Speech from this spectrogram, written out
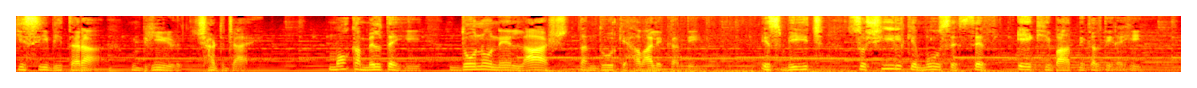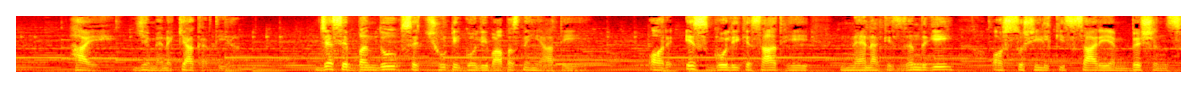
किसी भी तरह भीड़ छट जाए। मौका मिलते ही दोनों ने लाश तंदूर के हवाले कर दी। इस बीच सुशील के मुँह से सिर्फ़ एक ही बात निकलती रही। हाय, ये मैंने क्या कर दिया? जैसे बंदूक से छूटी गोली वापस नहीं आती। और इस गोली के साथ ही नैना की ज़िंदगी और सुशील की सारी एम्बिशंस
